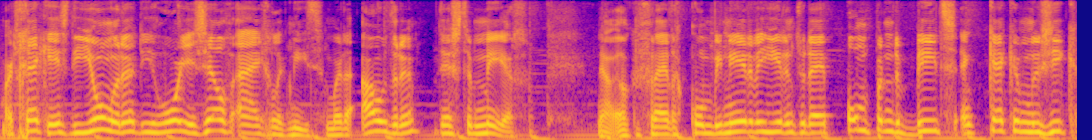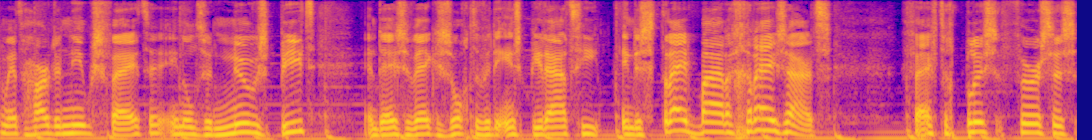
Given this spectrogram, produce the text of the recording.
Maar het gekke is, die jongeren die hoor je zelf eigenlijk niet. Maar de ouderen des te meer. Nou, elke vrijdag combineren we hier in Today pompende beats en kekke muziek met harde nieuwsfeiten in onze Newsbeat. En deze week zochten we de inspiratie in de strijdbare grijzaards. 50 plus versus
